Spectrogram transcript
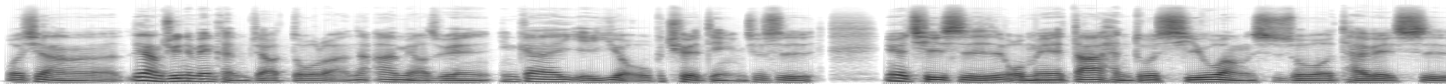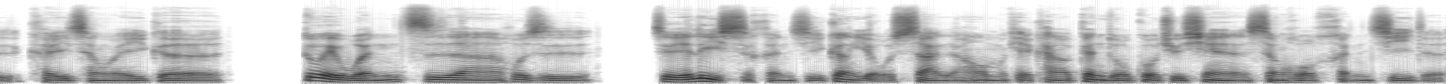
我想亮君那边可能比较多了，那阿苗这边应该也有，我不确定。就是因为其实我们也大家很多希望是说台北市可以成为一个对文字啊，或是这些历史痕迹更友善，然后我们可以看到更多过去现在生活痕迹的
